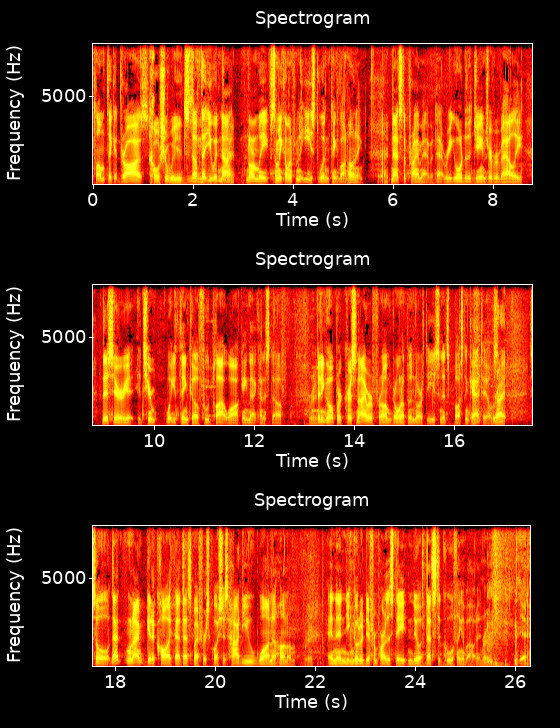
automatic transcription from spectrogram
plum thicket draws, kochia weeds, stuff and- that you would not right. normally somebody coming from the east wouldn't think about hunting. Right. And that's the prime habitat where you go to the James River Valley, this area, it's your what you think of food plot walking, that kind of stuff. Right. Then you go up where Chris and I were from, growing up in the Northeast, and it's busting cattails. Right. So that when I get a call like that, that's my first question: is how do you want to hunt them? Right. And then you can go to a different part of the state and do it. That's the cool thing about it. Right. Yeah.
